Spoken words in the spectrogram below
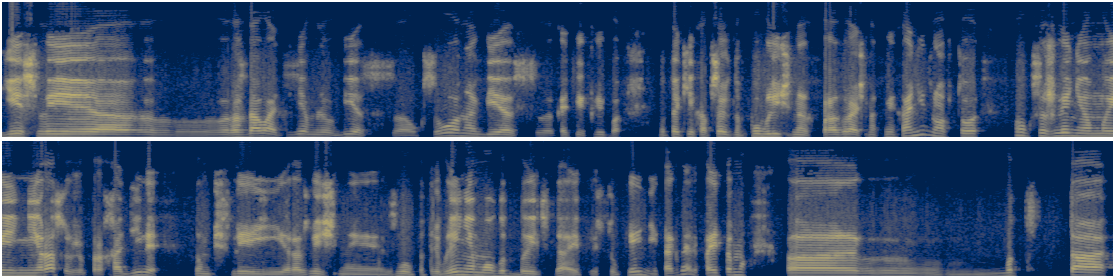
Если э, раздавать землю без аукциона, без каких-либо вот таких абсолютно публичных, прозрачных механизмов, то, ну, к сожалению, мы не раз уже проходили, в том числе и различные злоупотребления могут быть, да, и преступления и так далее. Поэтому э, вот та,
